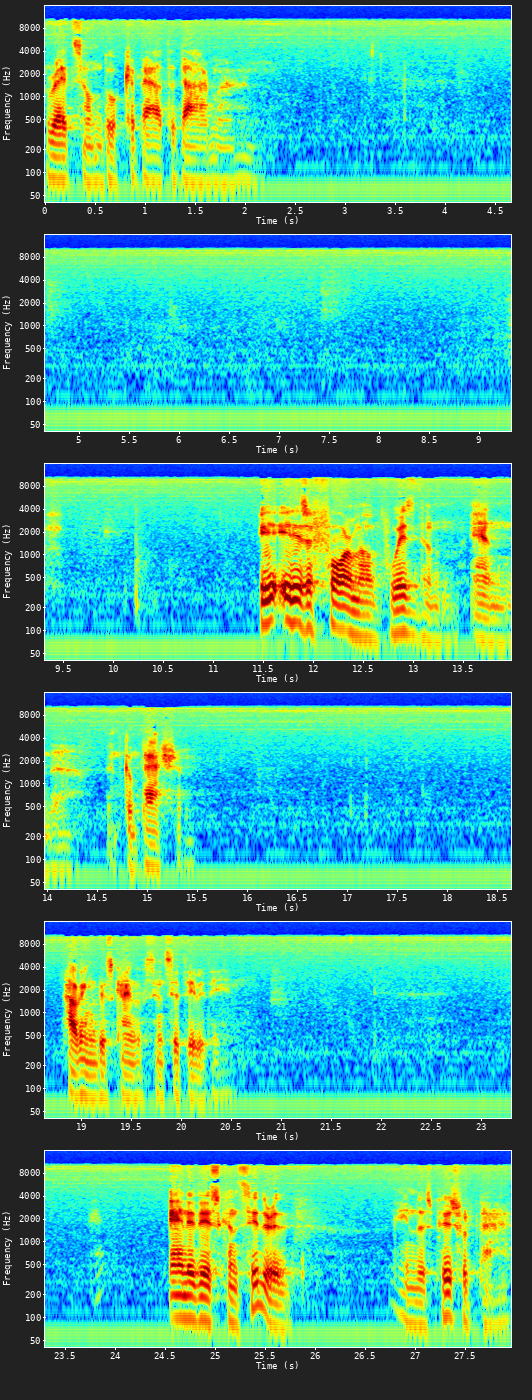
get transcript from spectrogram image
read some book about the Dharma. It, is a form of wisdom and, uh, and compassion. Having this kind of sensitivity. And it is considered in the spiritual path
